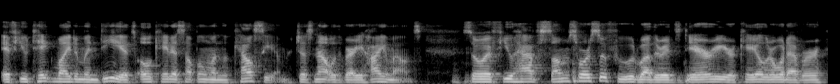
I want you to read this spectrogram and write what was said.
if you take vitamin D, it's okay to supplement with calcium, just not with very high amounts. Mm-hmm. So if you have some source of food, whether it's dairy or kale or whatever,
